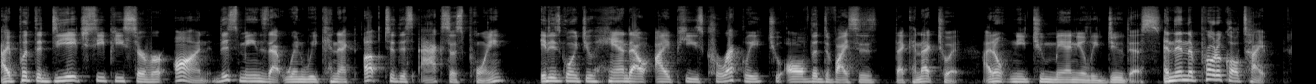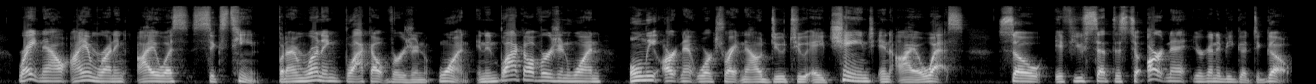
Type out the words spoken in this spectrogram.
I put the DHCP server on. This means that when we connect up to this access point, it is going to hand out IPs correctly to all of the devices that connect to it. I don't need to manually do this. And then the protocol type. Right now, I am running iOS 16, but I'm running Blackout version 1. And in Blackout version 1, only ArtNet works right now due to a change in iOS. So if you set this to ArtNet, you're gonna be good to go.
